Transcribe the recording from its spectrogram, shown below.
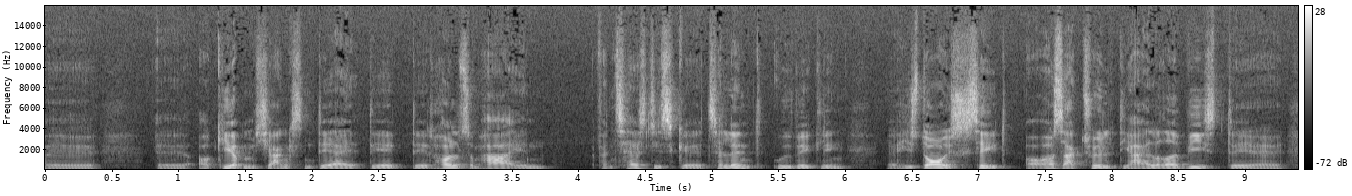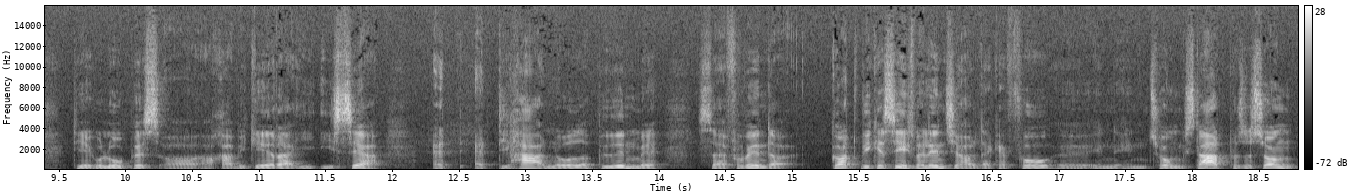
øh, øh, og giver dem chancen. Det er, det, er, det er et hold, som har en fantastisk øh, talentudvikling øh, historisk set, og også aktuelt. De har allerede vist øh, Diego Lopez og, og Raviguera i, især, at, at de har noget at byde ind med. Så jeg forventer godt, vi kan se et Valencia-hold, der kan få øh, en, en tung start på sæsonen,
